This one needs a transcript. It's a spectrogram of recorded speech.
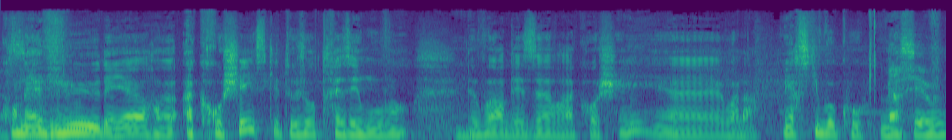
qu'on a vu d'ailleurs euh, accrochées, ce qui est toujours très émouvant de voir des œuvres accrochées. Euh, voilà. Merci beaucoup. Merci à vous.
